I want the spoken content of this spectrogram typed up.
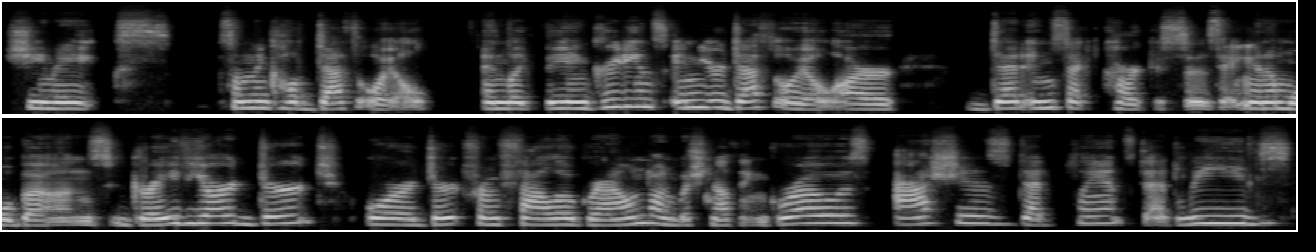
she makes something called death oil and like the ingredients in your death oil are dead insect carcasses animal bones graveyard dirt or dirt from fallow ground on which nothing grows ashes dead plants dead leaves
